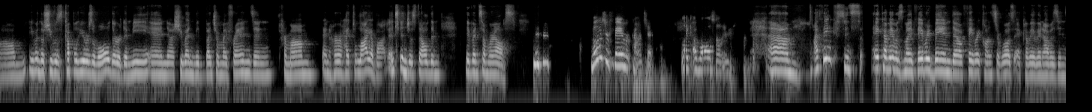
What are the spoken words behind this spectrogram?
um, even though she was a couple years of older than me and uh, she went with a bunch of my friends and her mom and her had to lie about it and just tell them they went somewhere else. what was your favorite concert? Like of all time? Um, I think since EKV was my favorite band, the favorite concert was EKV when I was in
